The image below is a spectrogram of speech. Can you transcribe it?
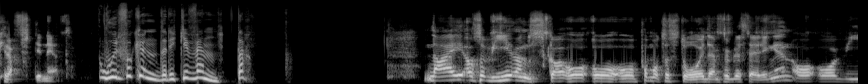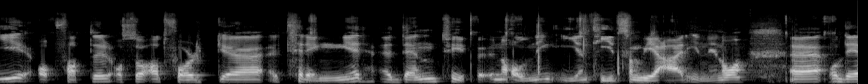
kraftig ned. Hvorfor kunne dere ikke vente? Nei, altså vi ønska å, å, å, på en måte stå i den publiseringen. Og, og vi oppfatter også at folk eh, trenger den type underholdning i en tid som vi er inne i nå. Eh, og Det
